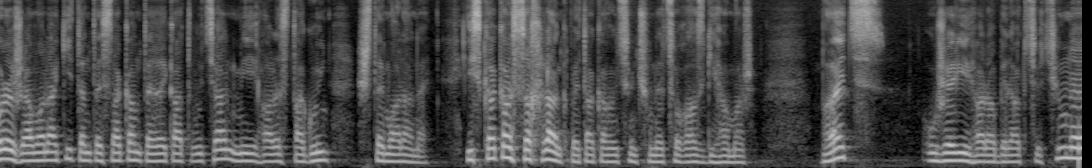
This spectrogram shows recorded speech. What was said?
որը ժամանակի տնտեսական տեղեկատվության մի հարստագույն շտեմարան է։ Իսկական սխրանք պետականություն ունեցող ազգի համար, բայց ուժերի հարաբերակցությունը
